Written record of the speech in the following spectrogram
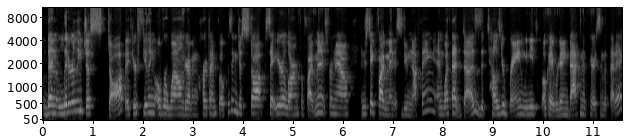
then literally just stop. If you're feeling overwhelmed, you're having a hard time focusing, just stop, set your alarm for five minutes from now, and just take five minutes to do nothing. And what that does is it tells your brain, we need, okay, we're getting back in the parasympathetic.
